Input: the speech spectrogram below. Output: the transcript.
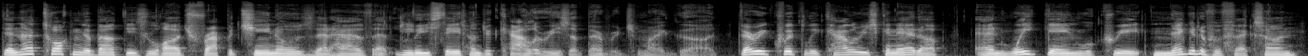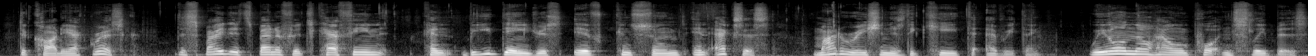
They're not talking about these large frappuccinos that have at least 800 calories a beverage. My God. Very quickly, calories can add up, and weight gain will create negative effects on the cardiac risk. Despite its benefits, caffeine can be dangerous if consumed in excess. Moderation is the key to everything. We all know how important sleep is.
